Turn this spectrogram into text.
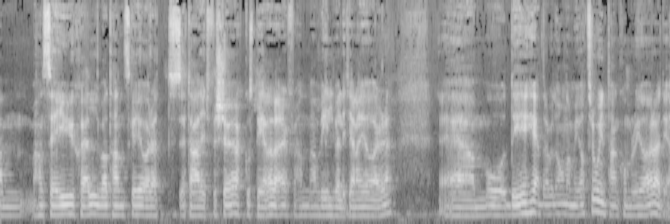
Um, han säger ju själv att han ska göra ett, ett ärligt försök och spela där för han, han vill väldigt gärna göra det. Um, och det hedrar väl honom men jag tror inte han kommer att göra det.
